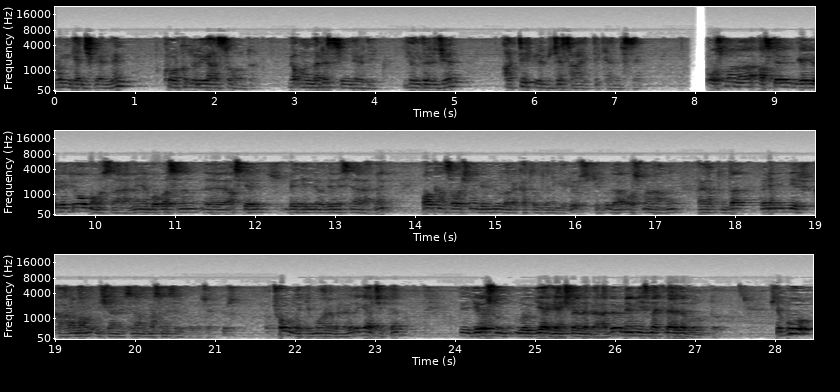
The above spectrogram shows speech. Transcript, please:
Rum gençlerinin korkulu rüyası oldu. Ve onları sindirdi. Yıldırıcı, aktif bir güce sahipti kendisi. Osman Ağa askerlik mükellefiyeti olmamasına rağmen, yani babasının e, askerlik bedelini ödemesine rağmen Balkan Savaşı'na gönüllü olarak katıldığını görüyoruz ki bu da Osman Ağa'nın hayatında önemli bir kahramanlık nişanesini almasına sebep olacaktır. Çorlu'daki muharebelerde gerçekten e, Giresunlu diğer gençlerle beraber önemli hizmetlerde bulundu. İşte bu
